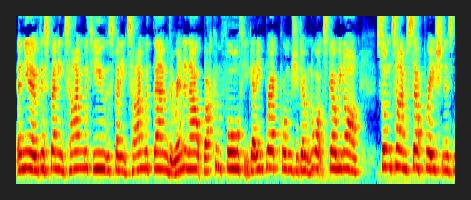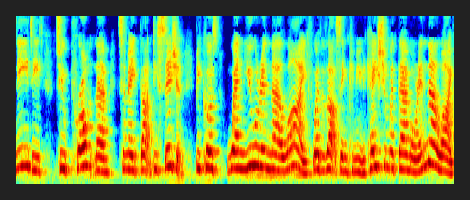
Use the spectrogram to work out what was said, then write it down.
and you know they're spending time with you, they're spending time with them, they're in and out, back and forth, you're getting breadcrumbs, you don't know what's going on. Sometimes separation is needed to prompt them to make that decision because when you are in their life, whether that's in communication with them or in their life,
